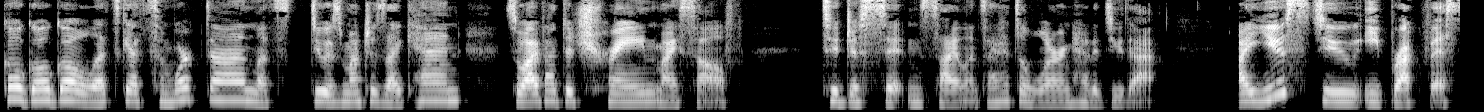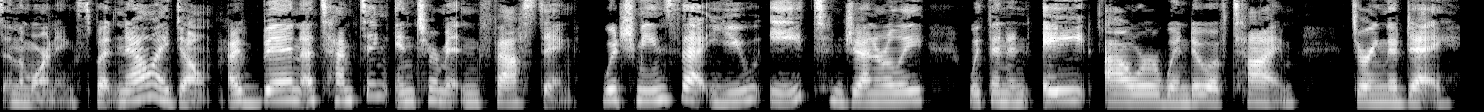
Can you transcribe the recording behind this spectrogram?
go go go, let's get some work done, let's do as much as I can. So I've had to train myself to just sit in silence. I had to learn how to do that. I used to eat breakfast in the mornings, but now I don't. I've been attempting intermittent fasting, which means that you eat generally within an eight hour window of time during the day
